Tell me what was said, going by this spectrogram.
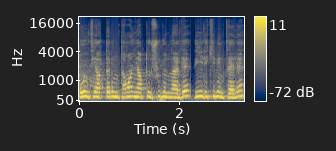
Oyun fiyatlarının tavan yaptığı şu günlerde değil 2000 TL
